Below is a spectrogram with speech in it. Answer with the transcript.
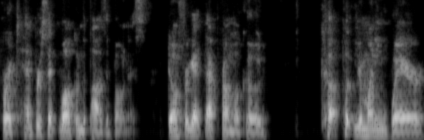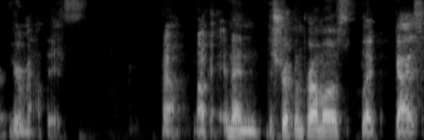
for a 10% welcome deposit bonus. Don't forget that promo code. Cut put your money where your mouth is. Oh, okay. And then the Strickland promos, like guys,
